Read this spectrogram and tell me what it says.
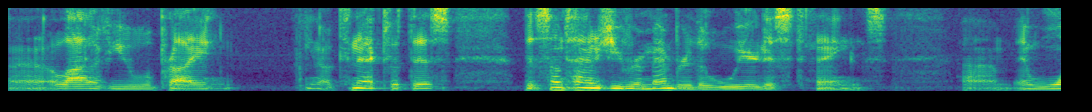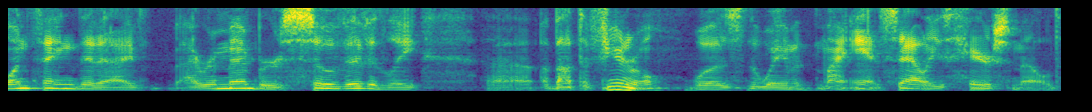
uh, a lot of you will probably, you know, connect with this that sometimes you remember the weirdest things. Um, and one thing that I, I remember so vividly uh, about the funeral was the way my Aunt Sally's hair smelled.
